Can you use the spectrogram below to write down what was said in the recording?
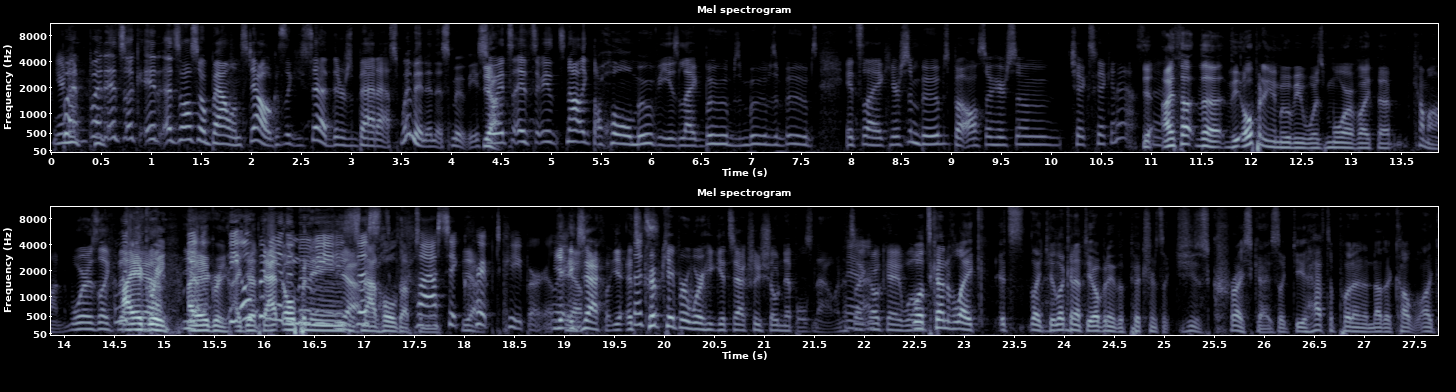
You're But not- but it's it's also balanced out because like you said, there's badass women in this movie, so it's it's it's not like the whole movie is like boobs, boobs, and boobs. It's like here's some boobs, but also here's some chicks kicking ass. Yeah, I thought the the opening of the movie was more of like the come on, whereas like the, I agree. Yeah, I agree. the I opening that of the opening movie is does just not hold up to me. classic Crypt Keeper. Yeah, exactly. Yeah, it's That's- Crypt keeper where he gets to actually show nipples now, and it's like okay, well, Well, it's kind of like it's like you're looking at the opening of the picture. And it's like Jesus Christ, guys! Like, do you have to put in another couple? Like,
